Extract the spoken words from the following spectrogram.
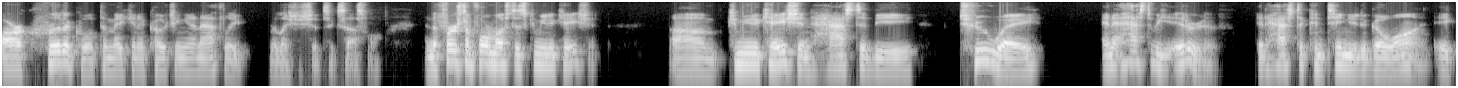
are critical to making a coaching and athlete relationship successful. And the first and foremost is communication. Um, communication has to be two way and it has to be iterative. It has to continue to go on. It,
